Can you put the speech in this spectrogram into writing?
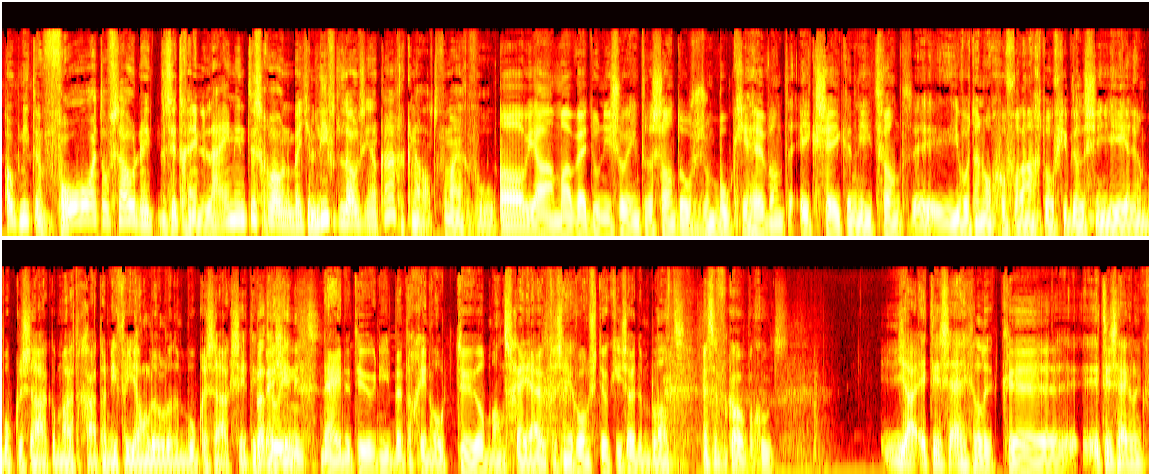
ook niet een voorwoord of zo. Er zit geen lijn in. Het is gewoon een beetje liefdeloos in elkaar geknald, voor mijn gevoel. Oh ja, maar wij doen niet zo interessant over zo'n boekje, hè. Want ik zeker niet, want eh, je wordt dan ook gevraagd of je wil signeren in boekenzaken. Maar het gaat toch niet van Jan Lullen in een boekenzaak zitten. Dat ik ben doe je niet? Nee, natuurlijk niet. Ik ben toch geen auteur, man, schei uit. Er zijn gewoon stukjes uit een blad. En ze verkopen goed? Ja, het is eigenlijk, uh, het is eigenlijk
